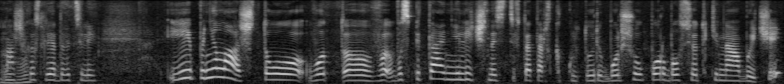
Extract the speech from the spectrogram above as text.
наших угу. исследователей и поняла, что вот э, в воспитании личности в татарской культуре больше упор был все-таки на обычай,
